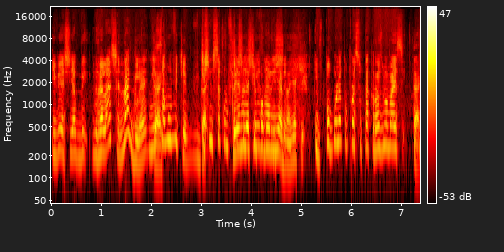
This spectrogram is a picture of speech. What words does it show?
I wiesz, jakby relacje nagle, niesamowicie, w 10 sekund To ja wcześniej nawet się ci powiem jedno. Jak, I w ogóle po prostu tak rozmowa jest, Tak.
